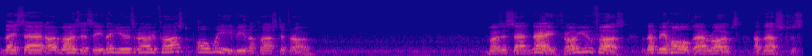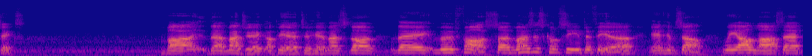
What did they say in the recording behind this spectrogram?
They said, O Moses, either you throw first, or we be the first to throw. Moses said, Nay, throw you first. Then behold their robes and their sticks. By their magic appeared to him as though they moved fast. So Moses conceived a fear in himself. We, Allah, said,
